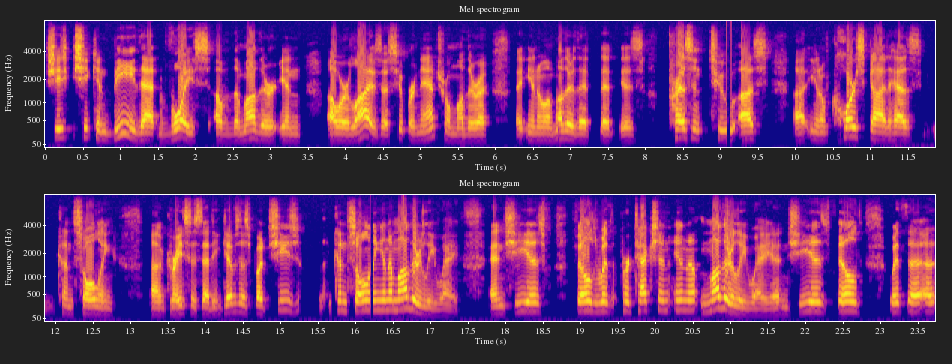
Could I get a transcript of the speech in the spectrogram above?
she she can be that voice of the mother in our lives, a supernatural mother, a, a you know, a mother that that is present to us. Uh, you know, of course, God has consoling uh, graces that He gives us, but she's consoling in a motherly way, and she is filled with protection in a motherly way, and she is filled with a,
